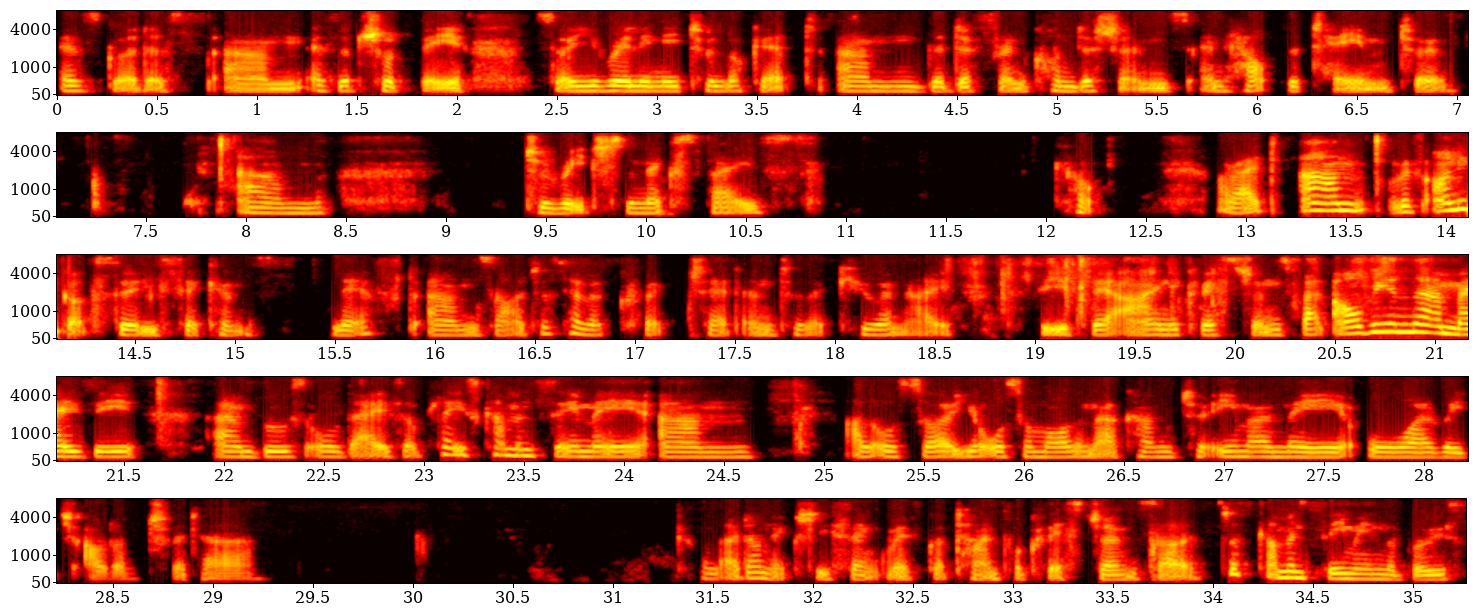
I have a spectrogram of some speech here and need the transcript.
as good as um, as it should be. So you really need to look at um, the different conditions and help the team to um, to reach the next phase. Cool. All right. Um, we've only got 30 seconds left. Um, so I'll just have a quick chat into the Q&A to see if there are any questions. But I'll be in the Amazee um, booth all day, so please come and see me. I'll also you're also more than welcome to email me or reach out on Twitter. I don't actually think we've got time for questions, so just come and see me in the booth.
